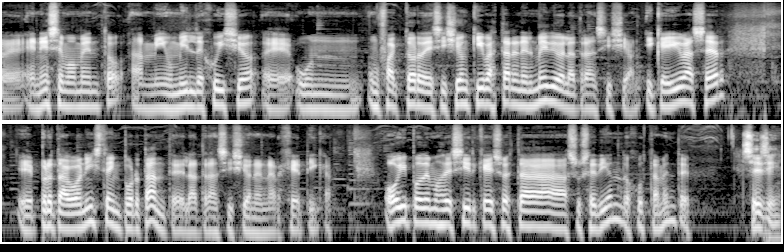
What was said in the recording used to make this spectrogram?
en ese momento, a mi humilde juicio, un, un, factor de decisión que iba a estar en el medio de la transición y que iba a ser protagonista importante de la transición energética. Hoy podemos decir que eso está sucediendo justamente. Sí, sí.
